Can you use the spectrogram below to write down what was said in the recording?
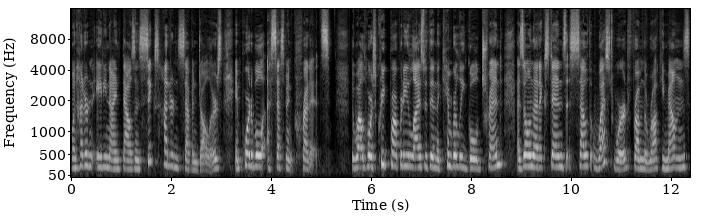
$189,607 in portable assessment credits. The Wild Horse Creek property lies within the Kimberley Gold Trend, a zone that extends southwestward from the Rocky Mountains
